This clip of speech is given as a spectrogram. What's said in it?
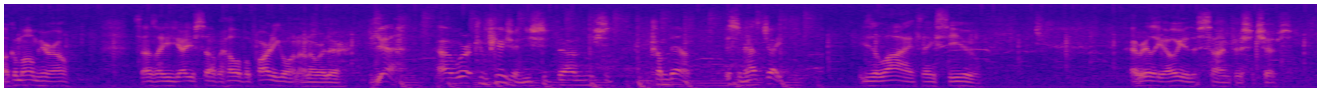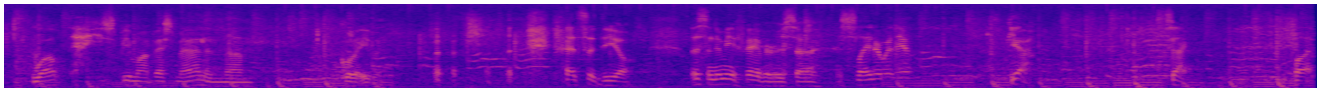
Welcome home, hero. Sounds like you got yourself a hell of a party going on over there. Yeah, uh, we're at Confusion. You should, um, you should come down. Listen, how's Jake? He's alive, thanks to you. I really owe you this time, fish and chips. Well, you should be my best man, and um, call it even. That's the deal. Listen, do me a favor. Is, uh, is Slater with you? Yeah. Zach. What?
